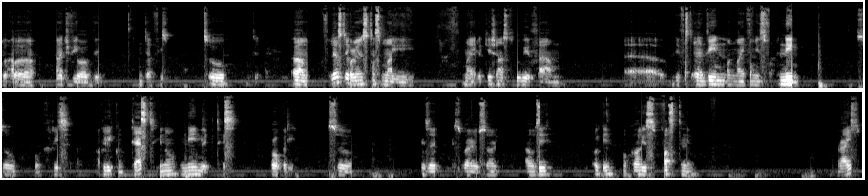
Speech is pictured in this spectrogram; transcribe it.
to have a large view of the interface. So um, let's take for instance my my application has to do with um, uh, the first thing on my form is name. So I'll create, I'll click on text, you know, name the text property. So is it? It's very sorry. I will say, okay, I'll call this first name, right?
